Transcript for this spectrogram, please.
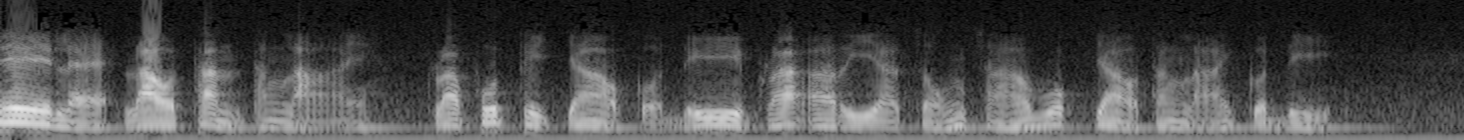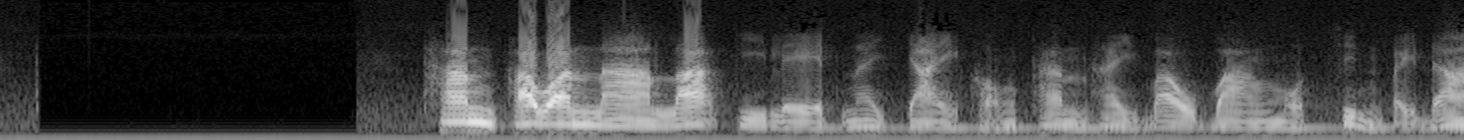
นี่แหละเราท่านทั้งหลาย พระพุทธเจ้าก็ดี พระอริยสงสาวกเจ้าทั้งหลายก็ดี ท่านภาวนาละกิเลสในใจของท่านให้เบาบางหมดสิ้นไปได้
